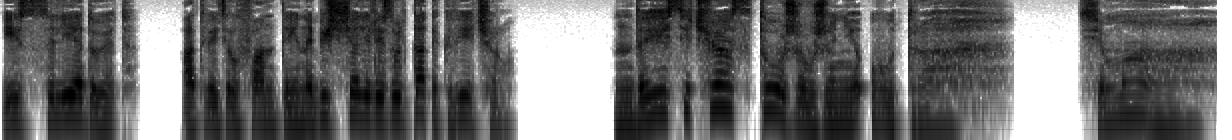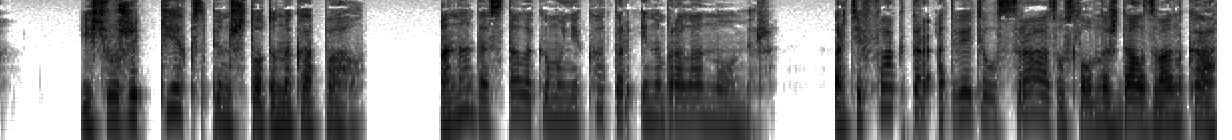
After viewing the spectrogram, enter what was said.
«Исследует», — ответил Фонтейн. «Обещали результаты к вечеру». «Да и сейчас тоже уже не утро. Тьма. Еще же Кекспин что-то накопал». Она достала коммуникатор и набрала номер. Артефактор ответил сразу, словно ждал звонка.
